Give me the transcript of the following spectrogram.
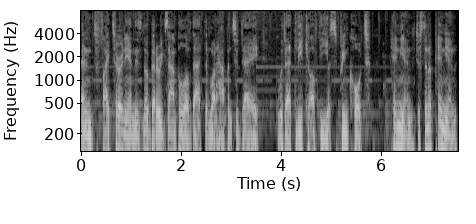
and fight tyranny. And there's no better example of that than what happened today with that leak of the Supreme Court opinion, just an opinion,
